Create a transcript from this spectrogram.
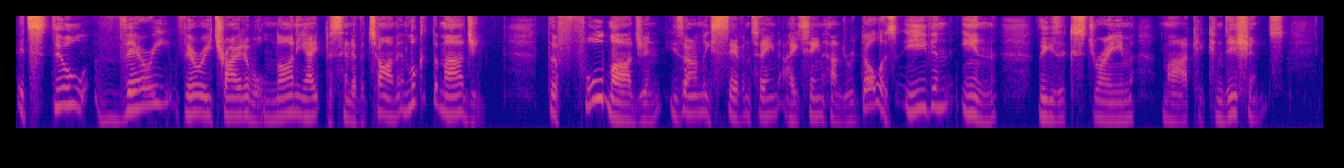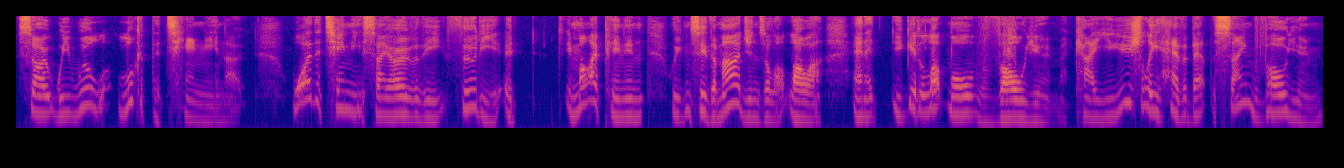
it's still very very tradable 98% of the time. And look at the margin. The full margin is only 17 1800 dollars even in these extreme market conditions. So we will look at the 10-year note. Why the 10 year say over the 30 it in my opinion we can see the margins a lot lower and it you get a lot more volume okay? You usually have about the same volume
